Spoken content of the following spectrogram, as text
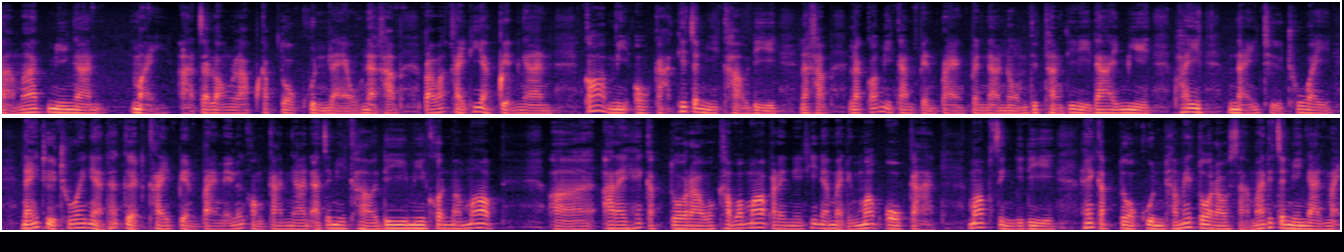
สามารถมีงาน ใหม่ อาจจะรองรับกับตัวคุณแล้วนะครับแปลว่าใครที่อยากเปลี่ยนงาน ก็มีโอกาสที่จะมีข่าวดีนะครับ แล้วก็มีการเปลี่ยนแปลงเป็นแนวโน้มทิศทางที่ดีได้ มีไพ่ไหนถือถ้วยไหนถือถ้วยเนี่ยถ้าเกิดใครเปลี่ยนแปลงในเรื่องของการงาน อาจจะมีข่าวดี มีคนมามอบอ่าอะไรให้กับตัวเราคำว่ามอบอะไรในที่นี้หมายถึงมอบโอกาส มอบสิ่งดีๆ ให้กับตัวคุณทำให้ตัวเราสามารถที่จะมีงานใหม่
